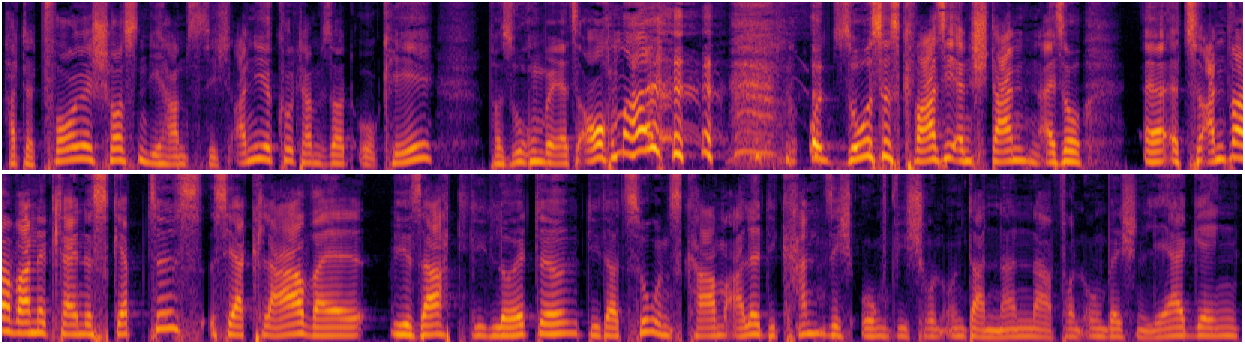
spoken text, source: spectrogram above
hat das vorgeschossen, die haben es sich angeguckt, haben gesagt, okay, versuchen wir jetzt auch mal. Und so ist es quasi entstanden. Also äh, zu Anfang war eine kleine Skepsis, ist ja klar, weil, wie gesagt, die Leute, die da zu uns kamen, alle, die kannten sich irgendwie schon untereinander von irgendwelchen Lehrgängen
